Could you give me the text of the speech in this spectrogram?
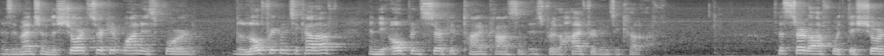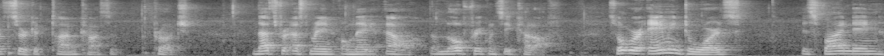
As I mentioned, the short circuit one is for the low frequency cutoff and the open circuit time constant is for the high frequency cutoff. Let's start off with the short circuit time constant approach. And that's for estimating omega L, the low frequency cutoff. So what we're aiming towards is finding,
